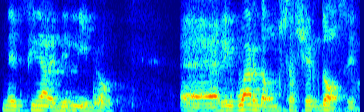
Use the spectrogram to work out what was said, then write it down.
nel finale del libro eh, riguarda un sacerdote,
